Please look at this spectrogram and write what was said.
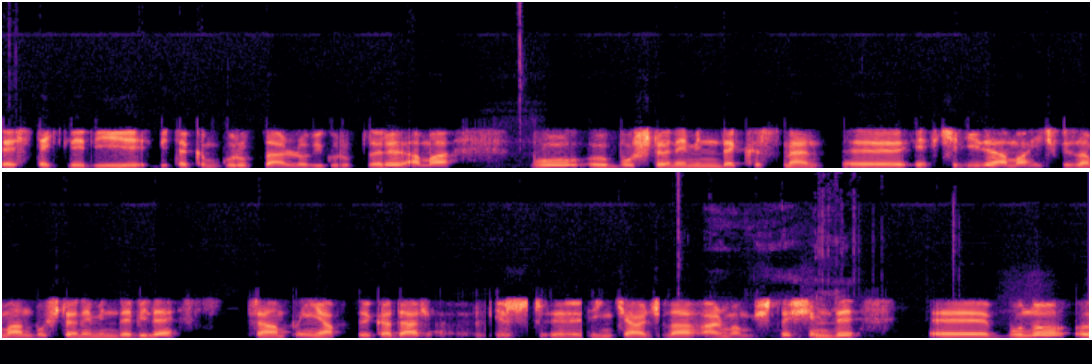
desteklediği bir takım gruplar, lobi grupları. Ama bu e, Bush döneminde kısmen e, etkiliydi ama hiçbir zaman Bush döneminde bile Trump'ın yaptığı kadar bir e, inkarcılığa varmamıştı. Şimdi e, bunu e,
